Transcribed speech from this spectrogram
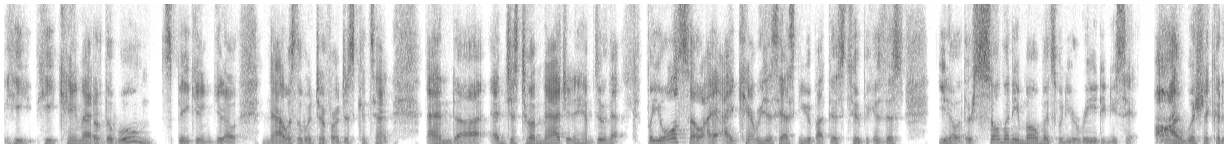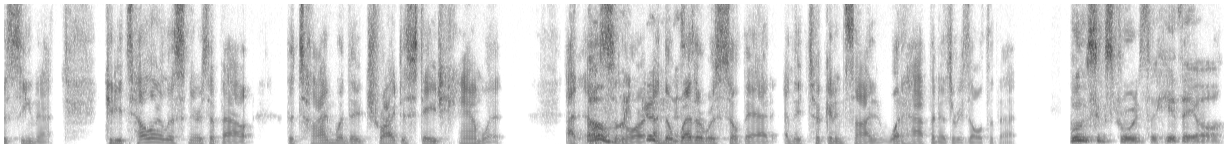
he he came out of the womb speaking. You know, now is the winter of our discontent, and uh, and just to imagine him doing that. But you also, I, I can't resist asking you about this too, because this, you know, there's so many moments when you read and you say, "Oh, I wish I could have seen that." Can you tell our listeners about the time when they tried to stage Hamlet at oh Elsinore, oh and the weather was so bad, and they took it inside. And what happened as a result of that? Well, it's extraordinary. So here they are.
